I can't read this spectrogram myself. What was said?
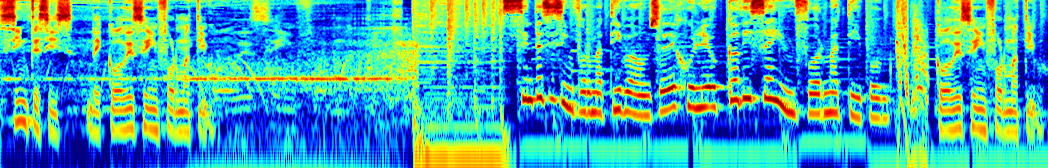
Síntesis de Códice Informativo. Síntesis informativa 11 de julio, Códice Informativo. Códice Informativo.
